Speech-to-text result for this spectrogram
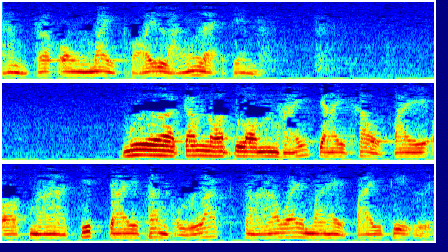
นั้น พระองค์ไม่ถอยหลังแหละเต็มเมื่อกำหนดลมหายใจเข้าไปออกมาจิตใจท่านก็รักษาไว้ไม่ให้ไปที่อื่น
